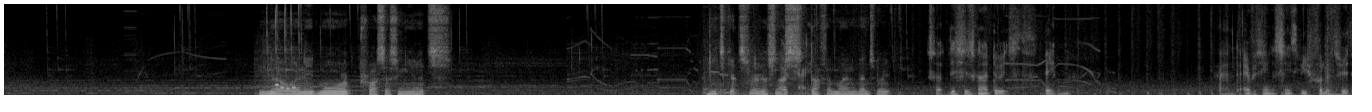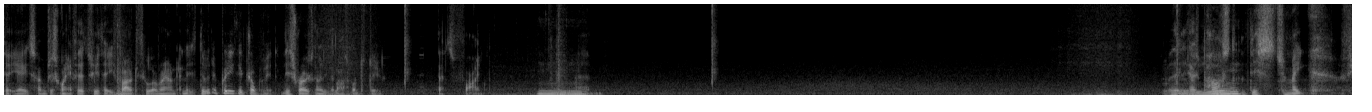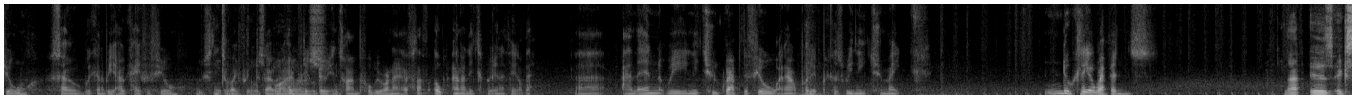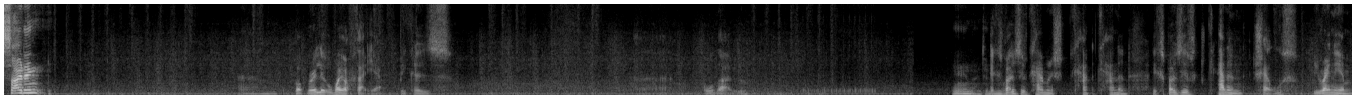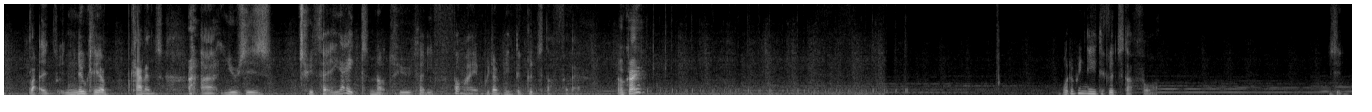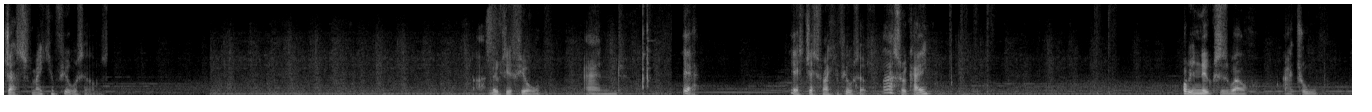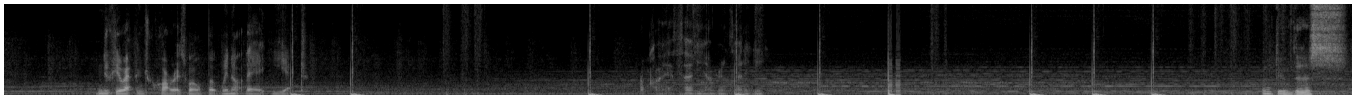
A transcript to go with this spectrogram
No, I need more processing units. I need to get rid of some Okay. stuff in my inventory. So this is going to do its thing. Everything seems to be full of 238, so I'm just waiting for the 235 to filter around. And it's doing a pretty good job of it. This row is going to be the last one to do. That's fine. Mm, Um, then it goes past Yeah. this to make fuel, so we're going to be okay for fuel. We just need to wait for it to go, and hopefully Spoilers. it'll do it in time before we run out of stuff. Oh, and I need to put in a thing up there. Uh, and then we need to grab the fuel and output it because we need to make nuclear weapons. that is exciting. Um, but we're a little way off that yet because uh, although And explosive cannon, can, cannon, explosive cannon shells, uranium, uh, nuclear cannons, uh, uses 238, not 235. We don't need the good stuff for that. Okay. What do we need the good stuff for? Is it just for making fuel cells? Ah, nuclear fuel, and yeah, yeah, it's just for making fuel cells. That's okay. Probably nukes as well. Actual nuclear weapons require it as well, but we're not there yet. Okay, 30, 130. I'll do this.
